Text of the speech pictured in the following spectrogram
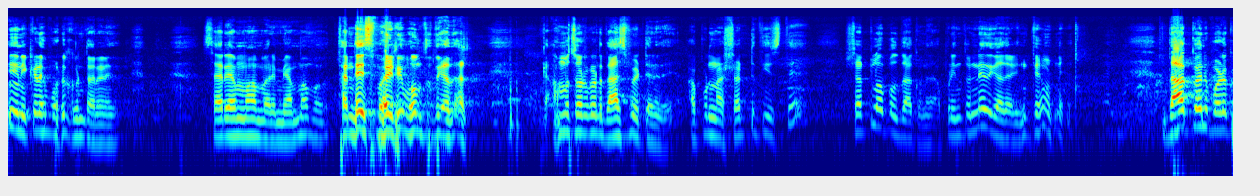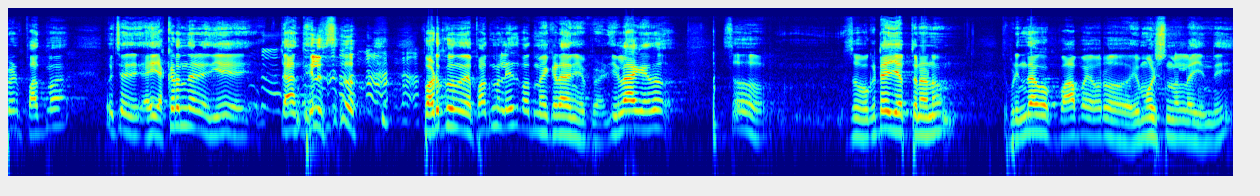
నేను ఇక్కడే పడుకుంటాననేది. సరే అమ్మ మరి మీ అమ్మ తన్నేసి బయటికి పంపుతుంది కదా. అమ్మ చూడకుండా దాచిపెట్టానది అప్పుడు నా షర్ట్ తీస్తే షర్ట్ లోపల దాక్కునేది అప్పుడు ఇంత ఉండేది కదా ఇంతే ఉండేది. దాక్కొని పడుకొని పద్మ వచ్చేది "ఏయ్, ఎక్కడుంది ఏ దాని తెలుసు. పడుకుంది. పద్మ లేదు పద్మ ఇక్కడ అని చెప్పాడు. ఇలాగేదో సో సో ఒకటే చెప్తున్నాను. ఇప్పుడు ఇందాక ఒక పాప ఎవరో ఎమోషనల్ అయ్యింది.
